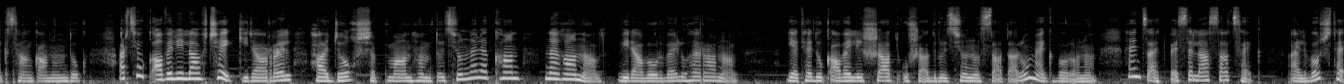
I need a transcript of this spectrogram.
եք ցանկանում դուք։ Արդյոք ավելի լավ չէ կիրառել հաջող շփման հմտությունները, քան նեղանալ, վիրավորվել ու հեռանալ։ Եթե դուք ավելի շատ ուշադրություն ու սատարում եք որոնում, հենց այդպես էլ ասացեք այլ ոչ թե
